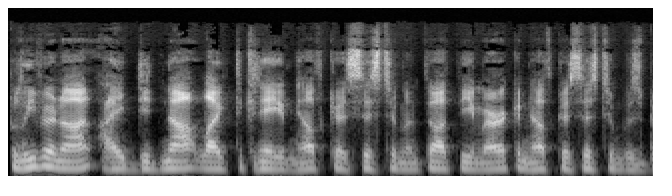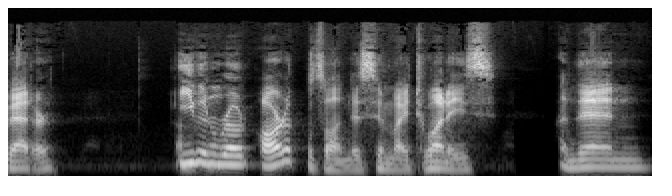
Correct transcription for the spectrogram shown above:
believe it or not, I did not like the Canadian healthcare system and thought the American healthcare system was better. Even wrote articles on this in my 20s and then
